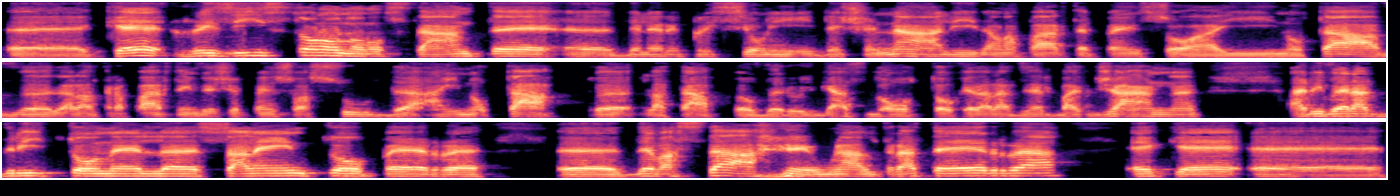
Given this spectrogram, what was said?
eh, che resistono nonostante eh, delle repressioni decennali. Da una parte penso ai Notav, dall'altra parte invece penso a sud ai Notap, la TAP, ovvero il gasdotto che dall'Azerbaijan arriverà dritto nel Salento per eh, devastare un'altra terra e che eh,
